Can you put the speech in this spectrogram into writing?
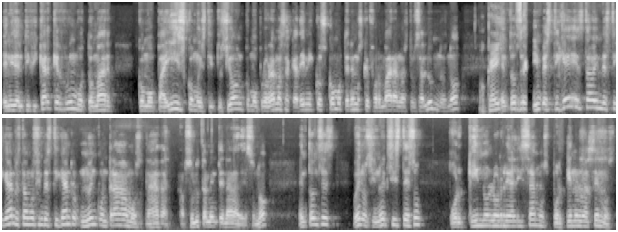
identificar qué rumbo tomar como país, como institución, como programas académicos, cómo tenemos que formar a nuestros alumnos, ¿no? Ok. Entonces, investigué, estaba investigando, estábamos investigando, no encontrábamos nada, absolutamente nada de eso, ¿no? Entonces, bueno, si no existe eso, ¿por qué no lo realizamos? ¿Por qué no lo hacemos?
